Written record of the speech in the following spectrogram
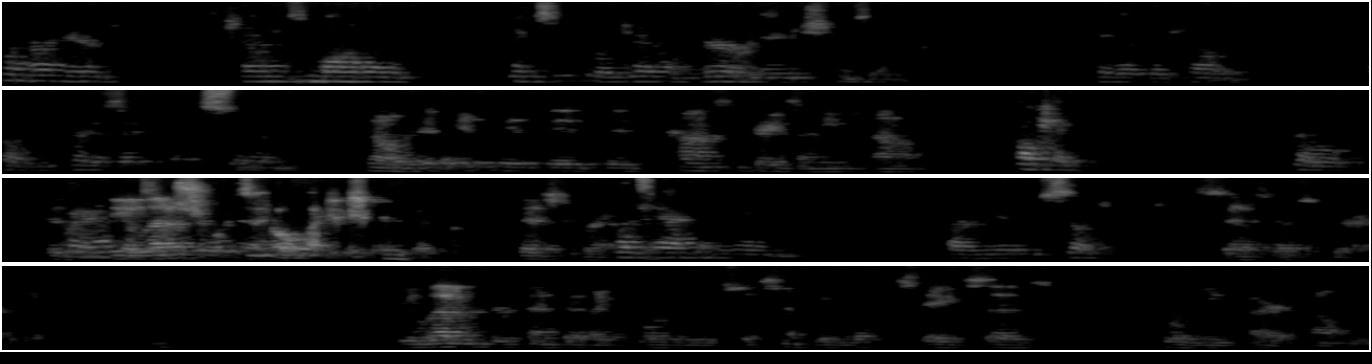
Was wondering if the county's model takes into account variations in. The county, is it, no, it, it, it, it, concentrates on each town. okay. So. The, the eleven in percent. Shorts- That's correct. What's happening in our new subject? That's, that's correct. The eleven percent that I quoted is just simply what the state says for the entire county.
